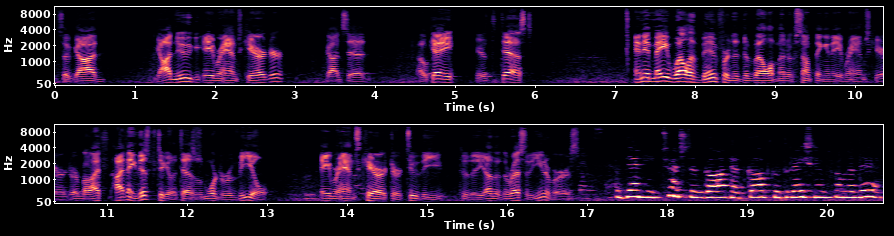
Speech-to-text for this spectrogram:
So God, God knew Abraham's character. God said, "Okay, here's the test." And it may well have been for the development of something in Abraham's character, but I, th- I think this particular test was more to reveal Abraham's character to the to the other the rest of the universe. But then he trusted God that God could raise him from the dead.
